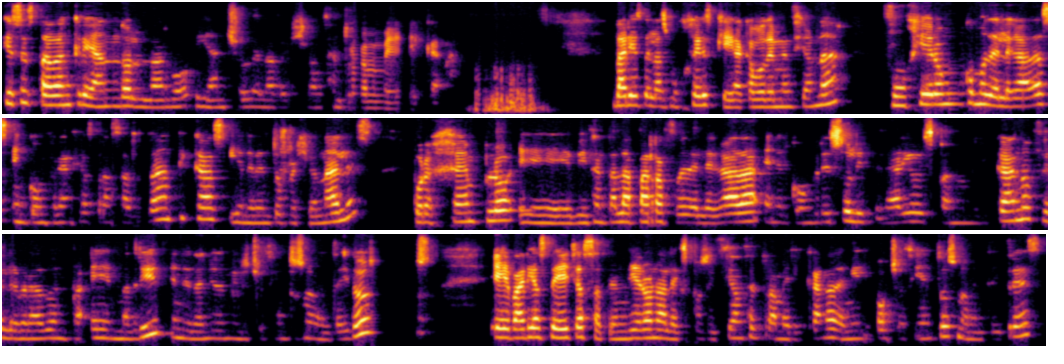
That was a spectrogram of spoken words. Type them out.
que se estaban creando a lo largo y ancho de la región centroamericana. Varias de las mujeres que acabo de mencionar fungieron como delegadas en conferencias transatlánticas y en eventos regionales. Por ejemplo, eh, Vicenta La Parra fue delegada en el Congreso Literario Hispanoamericano celebrado en, Madrid en el año de 1892. Eh, varias de ellas atendieron a la Exposición Centroamericana de 1893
